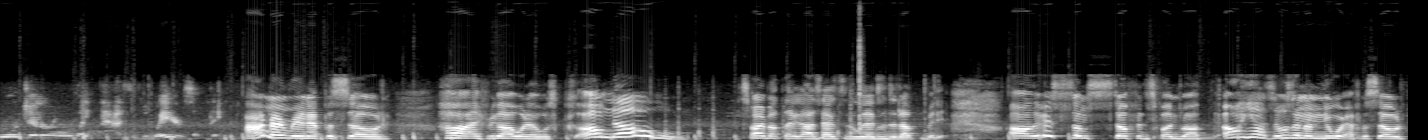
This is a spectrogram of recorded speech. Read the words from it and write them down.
war general like passes away or something. I remember an episode. Ah, I forgot what it was. Oh no! Sorry about that, guys. I accidentally exited up the video. Oh, there's some stuff in SpongeBob. Oh yes, it was in a newer episode,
